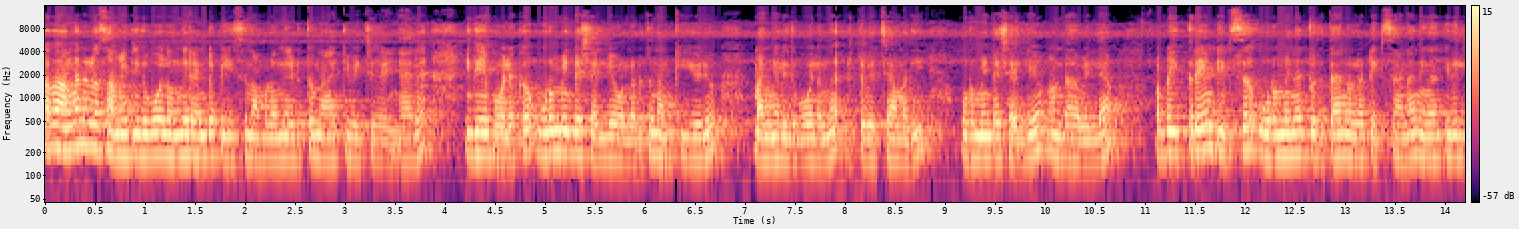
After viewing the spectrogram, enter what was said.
അപ്പോൾ അങ്ങനെയുള്ള സമയത്ത് ഇതുപോലെ ഒന്ന് രണ്ട് പീസ് നമ്മളൊന്ന് എടുത്ത് മാറ്റി വെച്ച് കഴിഞ്ഞാൽ ഇതേപോലൊക്കെ ഉറുമ്പിന്റെ ശല്യം ഉള്ളിടത്ത് നമുക്ക് ഈ ഒരു മഞ്ഞൾ ഇതുപോലെ ഒന്ന് ഇട്ട് വെച്ചാൽ മതി. ഉറുമ്പിന്റെ ശല്യം ഉണ്ടാവില്ല. അപ്പോൾ ഇത്രയും ടിപ്സ് ഉറുമ്പിനെ തുരുത്താനുള്ള ടിപ്സാണ് നിങ്ങൾക്ക് ഇതിൽ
